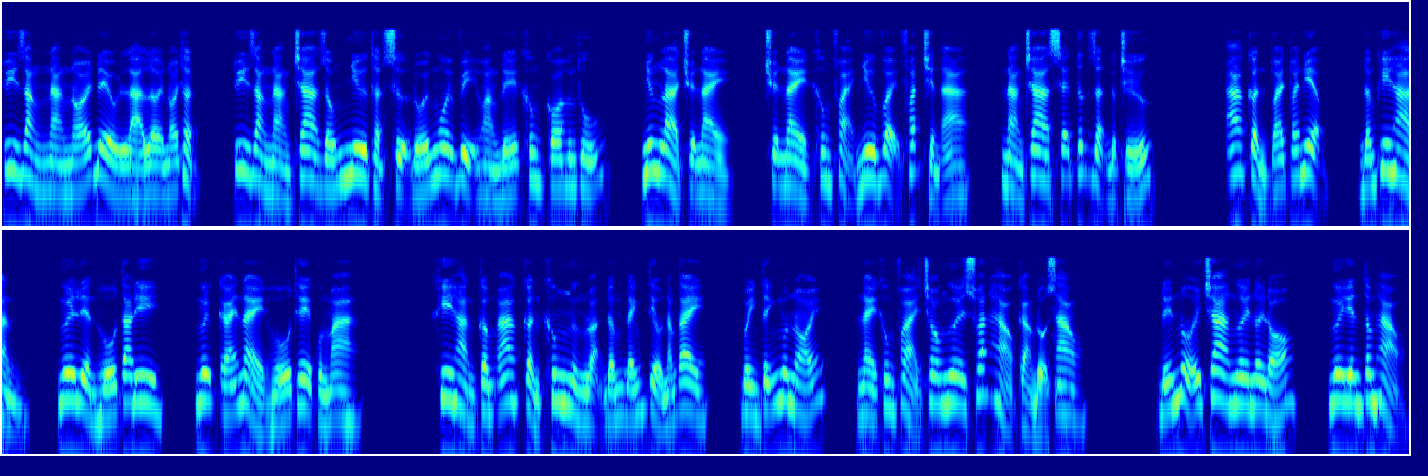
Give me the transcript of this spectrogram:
Tuy rằng nàng nói đều là lời nói thật, tuy rằng nàng cha giống như thật sự đối ngôi vị hoàng đế không có hứng thú, nhưng là chuyện này, chuyện này không phải như vậy phát triển A, nàng cha sẽ tức giận được chứ. A cẩn toái toái niệm, đấm khi hàn, ngươi liền hố ta đi, ngươi cái này hố thê của ma. Khi hàn cầm A cẩn không ngừng loạn đấm đánh tiểu nắm tay, bình tĩnh luôn nói, này không phải cho ngươi soát hảo cảm độ sao. Đến nỗi cha ngươi nơi đó, ngươi yên tâm hảo,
